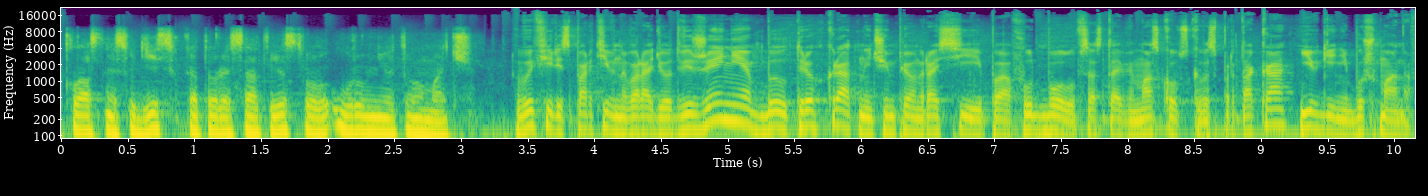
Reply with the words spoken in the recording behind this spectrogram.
Классное судейство, которое соответствовало уровню этого матча. В эфире спортивного радиодвижения был трехкратный чемпион России по футболу в составе московского «Спартака» Евгений Бушманов.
